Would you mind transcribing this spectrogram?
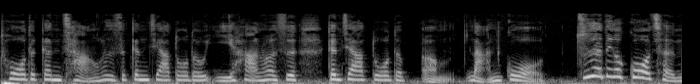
拖得更长，或者是更加多的遗憾，或者是更加多的嗯难过。就是那个过程，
